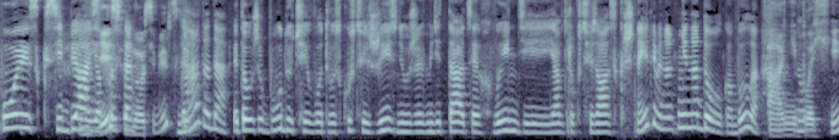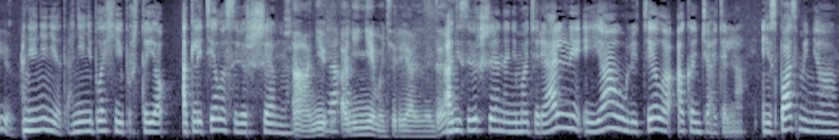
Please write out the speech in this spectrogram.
поиск себя. Здесь, я просто... в Новосибирске? Да, да, да. Это уже будучи вот в искусстве жизни, уже в медитациях в Индии, я вдруг связалась с кришнаидами, но это ненадолго было. А они но... плохие? Не, не, нет, они не плохие, просто я отлетела совершенно. А, они, я... они нематериальные, да? Они совершенно нематериальные, и я улетела окончательно. И спас меня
